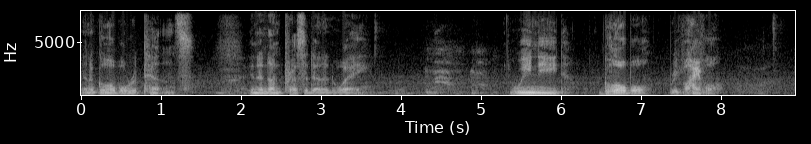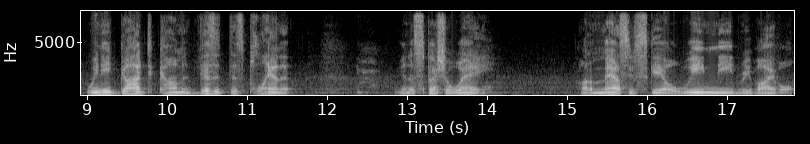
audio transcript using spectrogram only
and a global repentance in an unprecedented way. We need global revival. We need God to come and visit this planet in a special way, on a massive scale. We need revival.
